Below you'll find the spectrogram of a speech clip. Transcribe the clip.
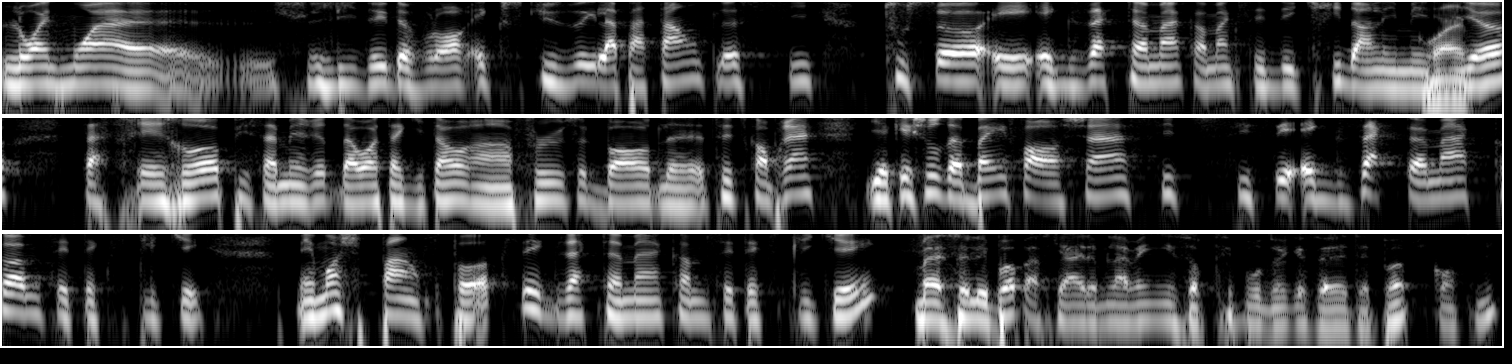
loin de moi l'idée de vouloir excuser la patente là, si tout ça est exactement comment que c'est décrit dans les médias, ça serait rat, puis ça mérite d'avoir ta guitare en feu sur le bord de. Tu sais, tu comprends? Il y a quelque chose de bien fâchant si, si c'est exactement comme c'est expliqué. Mais moi, je pense pas que c'est exactement comme c'est expliqué. Ben, ce n'est pas parce qu'Adam Lavigne est sorti pour dire que ce n'était pas, mais continue.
